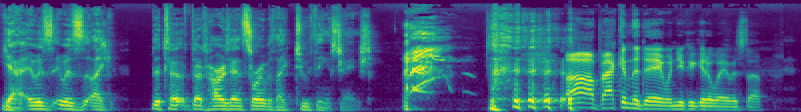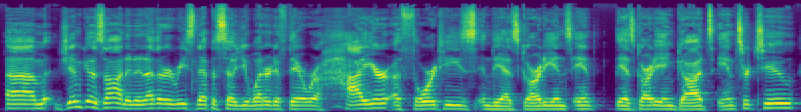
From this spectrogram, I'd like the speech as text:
Yeah, it was it was like the, the Tarzan story with like two things changed. ah, back in the day when you could get away with stuff. Um, Jim goes on in another recent episode. You wondered if there were higher authorities in the Asgardians and the Asgardian gods answer to.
